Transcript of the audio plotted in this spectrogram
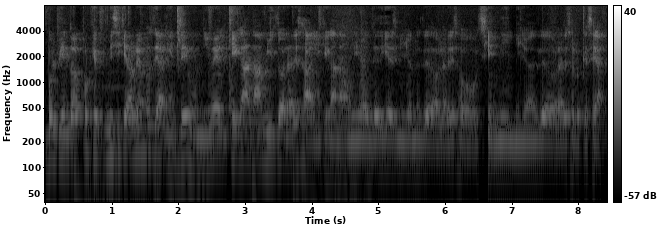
volviendo a, porque ni siquiera hablemos de alguien de un nivel que gana mil dólares a alguien que gana un nivel de 10 millones de dólares o 100 mil millones de dólares o lo que sea.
